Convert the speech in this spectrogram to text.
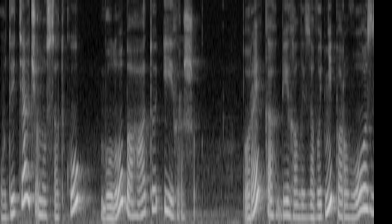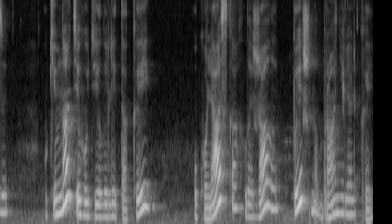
У дитячому садку було багато іграшок. По рейках бігали заводні паровози, у кімнаті гуділи літаки, у колясках лежали пишно вбрані ляльки.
